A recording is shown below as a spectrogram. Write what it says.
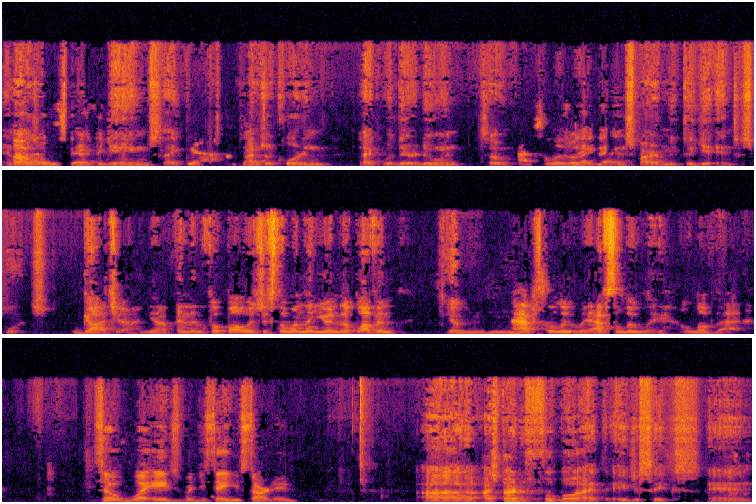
and I was always there at the games, like Yeah. sometimes recording like what they were doing. So I Absolutely. feel like that inspired me to get into sports. Gotcha. Yep. And then football was just the one that you ended up loving. Yep. Mhm. Absolutely. Absolutely. Love that. So what age would you say you started? Uh, I started football at the age of six, and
